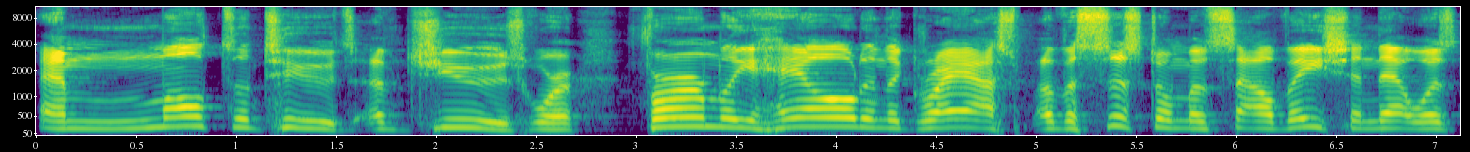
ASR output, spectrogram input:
and multitudes of Jews were firmly held in the grasp of a system of salvation that was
